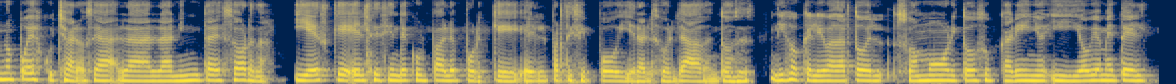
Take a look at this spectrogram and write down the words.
no puede escuchar, o sea, la, la niñita es sorda. Y es que él se siente culpable porque él participó y era el soldado. Entonces dijo que le iba a dar todo su amor y todo su cariño y obviamente él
